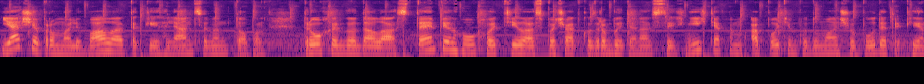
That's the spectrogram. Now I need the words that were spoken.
Я ще промалювала таки глянцевим топом. Трохи додала стемпінгу, хотіла спочатку зробити на всіх нігтях, а потім подумала, що буде таке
